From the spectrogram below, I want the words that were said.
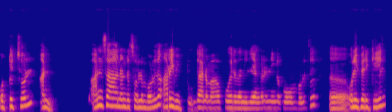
ஒட்டுச்சொல் அன். அன்சாகன் என்று சொல்லும் பொழுது அறிவிப்பு. உதாரணமாக போயிருந்த நிலையங்களில் நீங்க போகும் பொழுது ஒலிபெருக்கியில்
